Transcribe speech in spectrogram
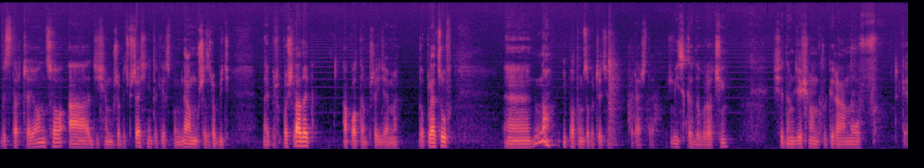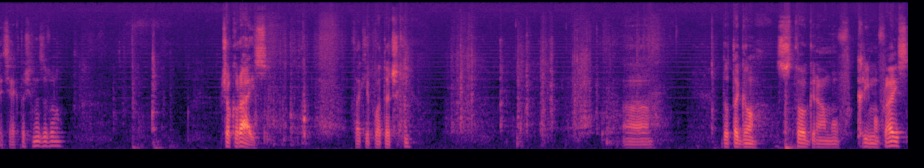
wystarczająco, a dzisiaj muszę być wcześniej, tak jak wspominałem, muszę zrobić najpierw pośladek, a potem przejdziemy do pleców. E, No i potem zobaczycie resztę. Miska dobroci. 70 gramów. Czekajcie, jak to się nazywało? Choco Rice. Takie płateczki. Do tego 100 gramów cream of rice,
